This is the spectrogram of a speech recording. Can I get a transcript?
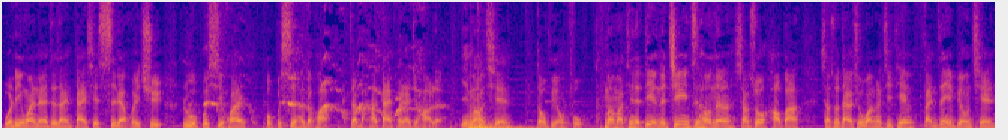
我另外呢，再让你带一些饲料回去，如果不喜欢或不适合的话，再把它带回来就好了，一毛钱都不用付。”妈妈听了店员的建议之后呢，想说好吧。想说带回去玩个几天，反正也不用钱，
